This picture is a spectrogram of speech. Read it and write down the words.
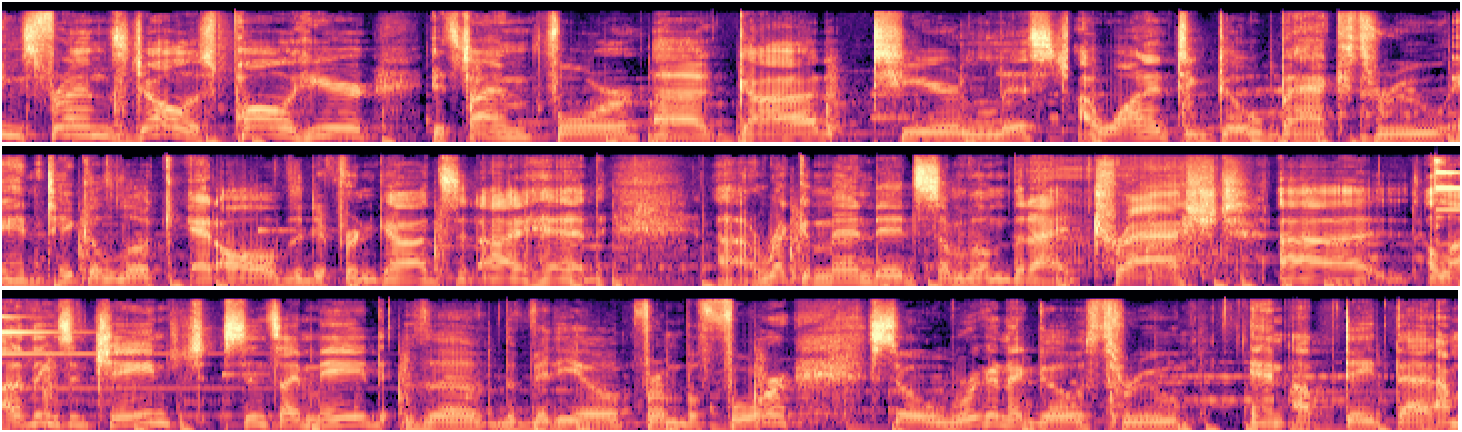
Greetings, friends. Jawless Paul here. It's time for a God tier list. I wanted to go back through and take a look at all the different gods that I had uh, recommended, some of them that I trashed. Uh, a lot of things have changed since I made the, the video from before. So we're to go through and update that. I'm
